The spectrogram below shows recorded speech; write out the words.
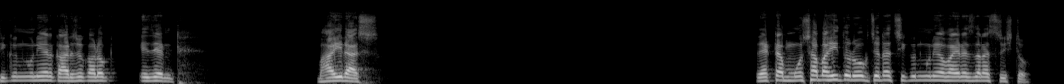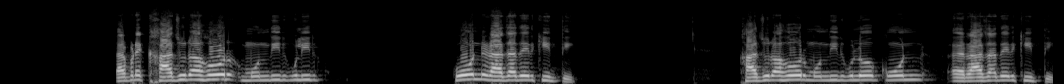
চিকনগুনিয়ার কার্যকারক এজেন্ট ভাইরাস। একটা মশাবাহিত রোগ যেটা চিকনগুনিয়া ভাইরাস দ্বারা সৃষ্ট। তারপরে খাজুরাহোর মন্দিরগুলির কোন রাজাদের কীর্তি? খাজুরাহোর মন্দিরগুলো কোন রাজাদের কীর্তি।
